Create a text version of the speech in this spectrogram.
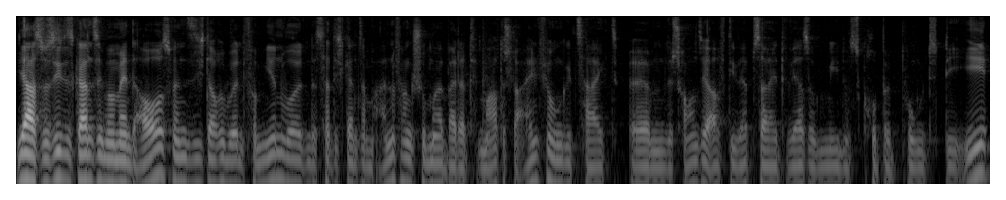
Ja, so sieht das Ganze im Moment aus. Wenn Sie sich darüber informieren wollten, das hatte ich ganz am Anfang schon mal bei der thematischen Einführung gezeigt. Ähm, schauen Sie auf die Website verso-gruppe.de.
